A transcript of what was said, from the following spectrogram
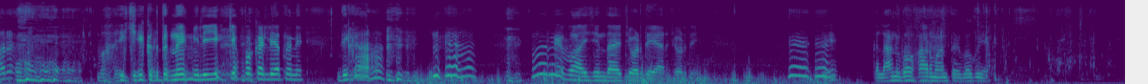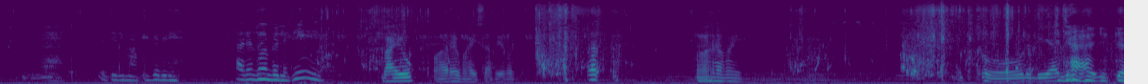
अरे. भाई खेकड़ तो नहीं मिली ये क्या पकड़ लिया तूने दिखा. अरे भाई जिंदा है छोड़ दे यार छोड़ दे. कल अनुभव हार मानतोय बघूया. गदड़ी अरे झोंबेली ती भाई अरे भाई साहब ये अरे अरे भाई. छोड़ दिया जाएगा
